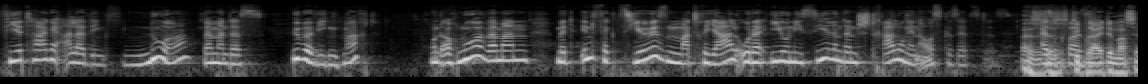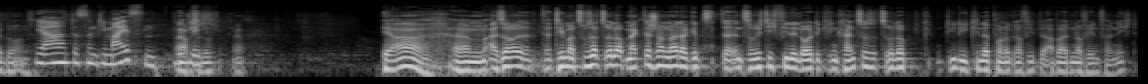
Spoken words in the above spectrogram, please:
vier Tage, allerdings nur, wenn man das überwiegend macht. Und auch nur, wenn man mit infektiösem Material oder ionisierenden Strahlungen ausgesetzt ist. Also, das also ist quasi, die breite Masse bei uns. Ja, das sind die meisten, wirklich. Absolut, ja. Ja, ähm, also das Thema Zusatzurlaub merkt ihr schon, ne? da gibt's da so richtig viele Leute kriegen keinen Zusatzurlaub, die die Kinderpornografie bearbeiten auf jeden Fall nicht.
